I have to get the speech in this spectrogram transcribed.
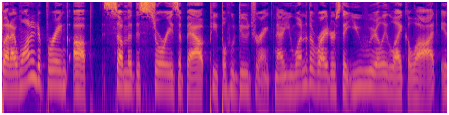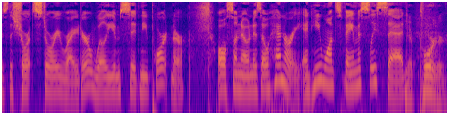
but I wanted to bring up some of the stories about people who do drink. Now, you one of the writers that you really like a lot is the short story writer William Sydney Porter, also known as O. Henry, and he once famously said, yeah, Porter.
